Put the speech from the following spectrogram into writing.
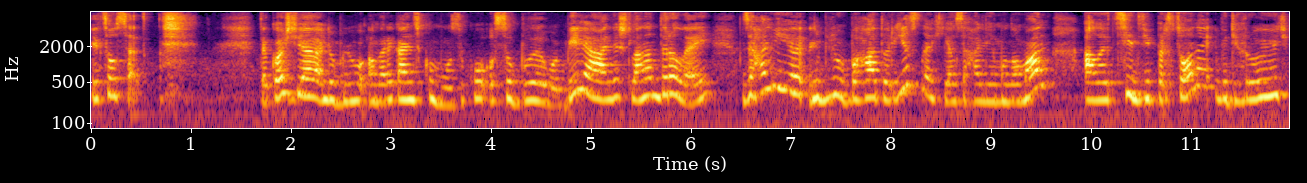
It's so sad. Також я люблю американську музику, особливо Білі Аліш, Лана Дерелей. Взагалі я люблю багато різних, я взагалі меломан, але ці дві персони відіграють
